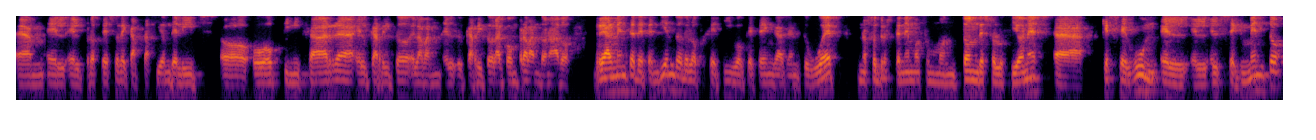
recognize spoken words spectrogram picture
em, el, proceso de captación de leads o, optimizar eh, el, carrito, el, carrito de la compra abandonado. Realmente, dependiendo del objetivo que tengas en tu web, nosotros tenemos un montón de soluciones eh, que según el segmento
